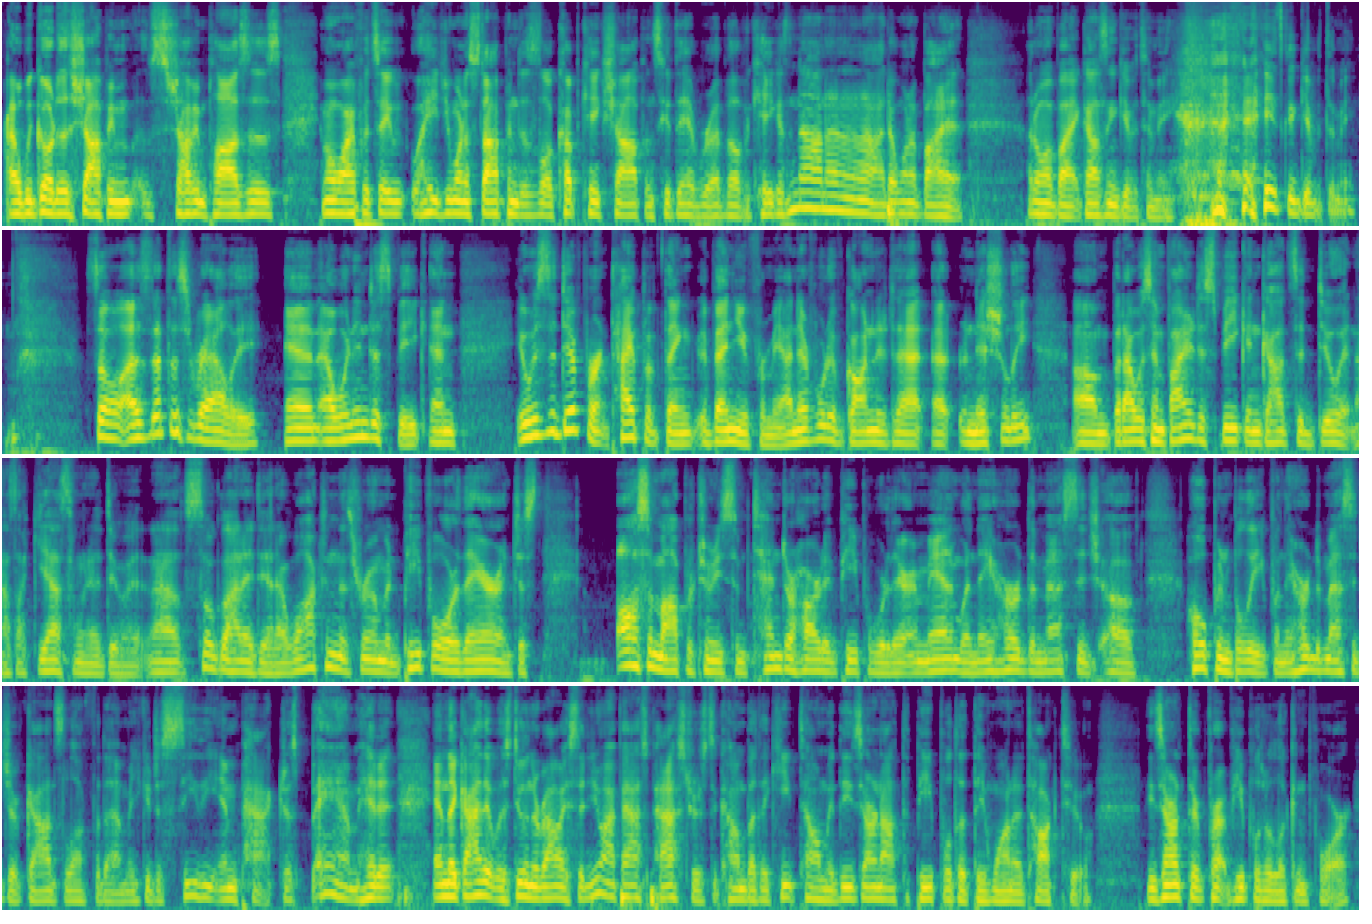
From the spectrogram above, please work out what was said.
uh, we go to the shopping shopping plazas, and my wife would say, "Hey, do you want to stop into this little cupcake shop and see if they have red velvet cake?" I "No, no, no, no, I don't want to buy it. I don't want to buy it. God's gonna give it to me. He's gonna give it to me." So I was at this rally, and I went in to speak, and it was a different type of thing venue for me. I never would have gone into that uh, initially, um, but I was invited to speak, and God said, "Do it," and I was like, "Yes, I'm going to do it." And I was so glad I did. I walked in this room, and people were there, and just awesome opportunity. Some tender-hearted people were there, and man, when they heard the message of hope and belief, when they heard the message of God's love for them, you could just see the impact. Just bam, hit it. And the guy that was doing the rally said, "You know, I've asked pastors to come, but they keep telling me these are not the people that they want to talk to. These aren't the people they're looking for."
